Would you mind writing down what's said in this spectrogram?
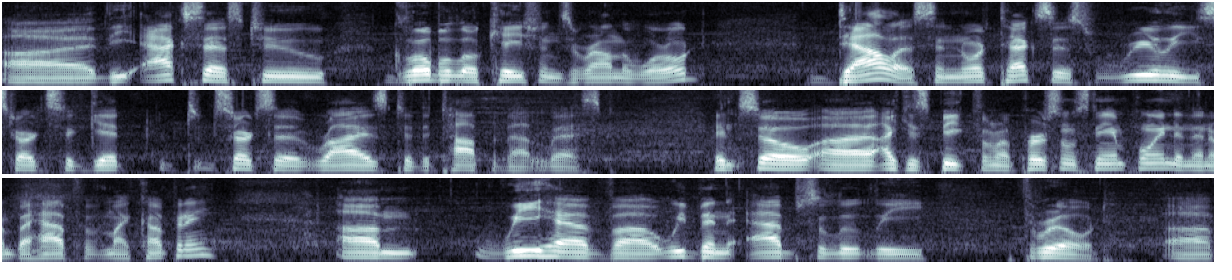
uh, the access to global locations around the world. Dallas and North Texas really starts to get starts to rise to the top of that list. And so uh, I can speak from a personal standpoint, and then on behalf of my company, um, we have uh, we've been absolutely thrilled uh,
